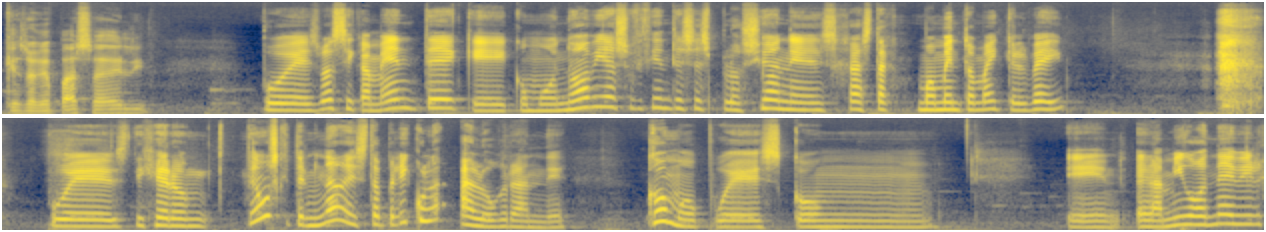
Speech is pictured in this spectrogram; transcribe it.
¿Qué es lo que pasa, Eli? Pues básicamente que como no había suficientes explosiones, hashtag momento Michael Bay, pues dijeron, tenemos que terminar esta película a lo grande. ¿Cómo? Pues con eh, el amigo Neville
